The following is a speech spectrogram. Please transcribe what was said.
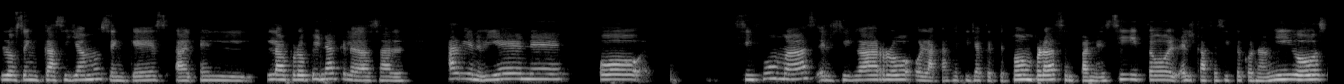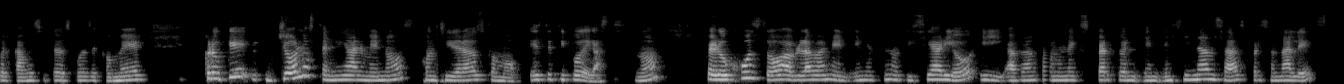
los encasillamos en que es el- la propina que le das al, al viene viene o si fumas, el cigarro o la cajetilla que te compras, el panecito, el, el cafecito con amigos o el cafecito después de comer. Creo que yo los tenía al menos considerados como este tipo de gastos, ¿no? Pero justo hablaban en, en este noticiario y hablaban con un experto en, en- en finanzas personales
